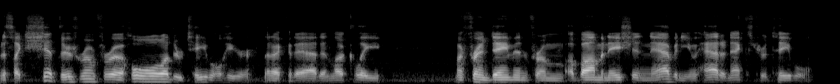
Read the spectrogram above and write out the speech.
but it's like shit there's room for a whole other table here that i could add and luckily my friend damon from abomination avenue had an extra table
